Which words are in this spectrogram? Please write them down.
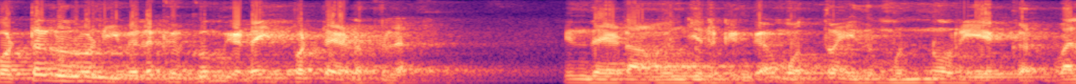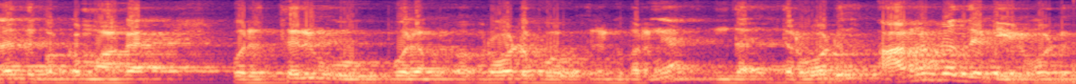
பொட்டலூரணி விளக்குக்கும் இடைப்பட்ட இடத்துல இந்த இடம் அமைஞ்சிருக்குங்க. மொத்தம் இது முந்நூறு ஏக்கர். வலது பக்கமாக ஒரு தெரு போல ரோடு போ இருக்கு பாருங்கள் இந்த இந்த ரோடு அறுபது அடி ரோடு.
